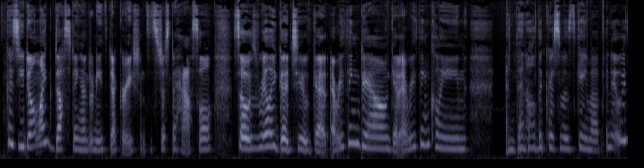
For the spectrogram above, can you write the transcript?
Because you don't like dusting underneath decorations, it's just a hassle. So it was really good to get everything down, get everything clean. And then all the Christmas came up, and it was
